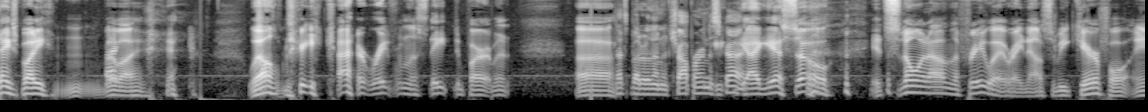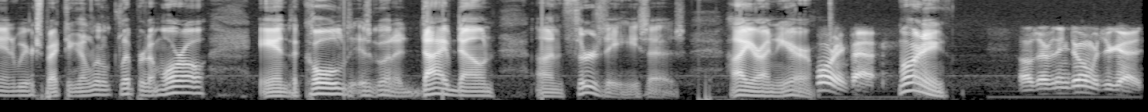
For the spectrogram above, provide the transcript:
Thanks, buddy. Bye bye. well, there you got it right from the State Department. Uh, That's better than a chopper in the sky. yeah, I guess so. it's snowing out on the freeway right now, so be careful. And we're expecting a little clipper tomorrow, and the cold is going to dive down on Thursday. He says. Hi, you're on the air. Morning, Pat. Morning. How's everything doing with you guys?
